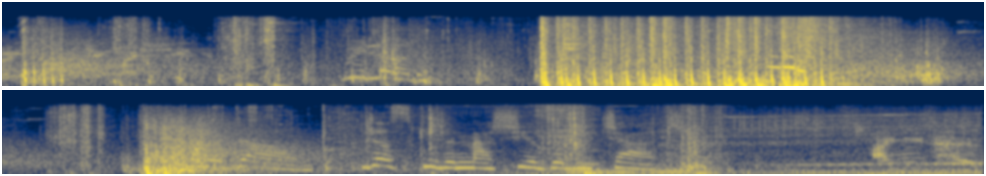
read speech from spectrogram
Recharging my shield. Reload. Enemy down. Just giving my shields a recharge. I need help.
